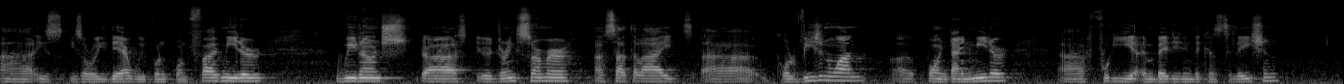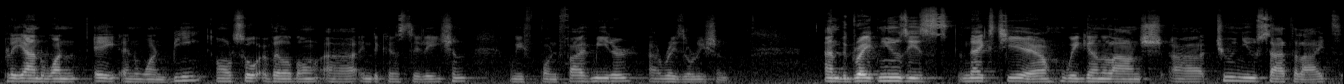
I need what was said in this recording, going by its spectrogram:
uh, is is already there with 1.5 meter. We launched uh, during summer a satellite uh, called Vision One, uh, 0.9 meter, uh, fully embedded in the constellation. Pleiades 1A and 1B also available uh, in the constellation with 0.5 meter uh, resolution. And the great news is next year we're gonna launch uh, two new satellites,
